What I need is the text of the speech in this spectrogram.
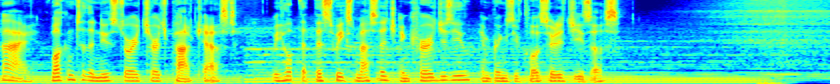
Hi, welcome to the New Story Church podcast. We hope that this week's message encourages you and brings you closer to Jesus.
